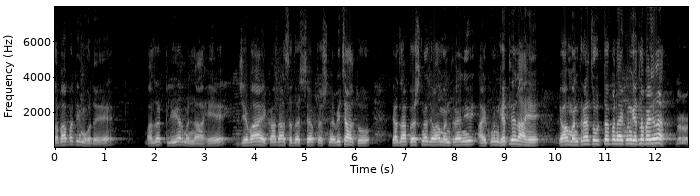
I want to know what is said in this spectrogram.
सभापती महोदय माझं क्लिअर म्हणणं आहे जेव्हा एखादा सदस्य प्रश्न विचारतो त्याचा प्रश्न जेव्हा मंत्र्यांनी ऐकून घेतलेला आहे तेव्हा मंत्र्याचं उत्तर पण ऐकून घेतलं पाहिजे ना? बरोबर.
